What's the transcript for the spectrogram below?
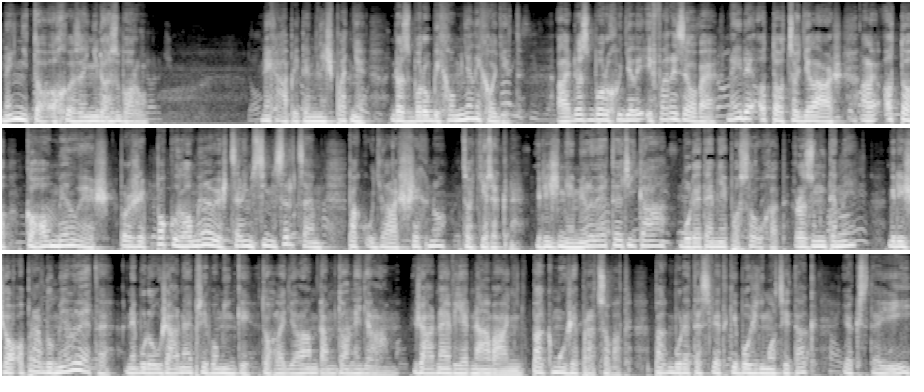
Není to ochození do sboru. Nechápíte mě špatně, do sboru bychom měli chodit. Ale do sboru chodili i farizeové. Nejde o to, co děláš, ale o to, koho miluješ. Protože pokud ho miluješ celým svým srdcem, pak uděláš všechno, co ti řekne. Když mě milujete, říká, budete mě poslouchat. Rozumíte mi? Když ho opravdu milujete, nebudou žádné připomínky. Tohle dělám, tam to nedělám. Žádné vyjednávání. Pak může pracovat. Pak budete svědky boží moci tak, jak jste ji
